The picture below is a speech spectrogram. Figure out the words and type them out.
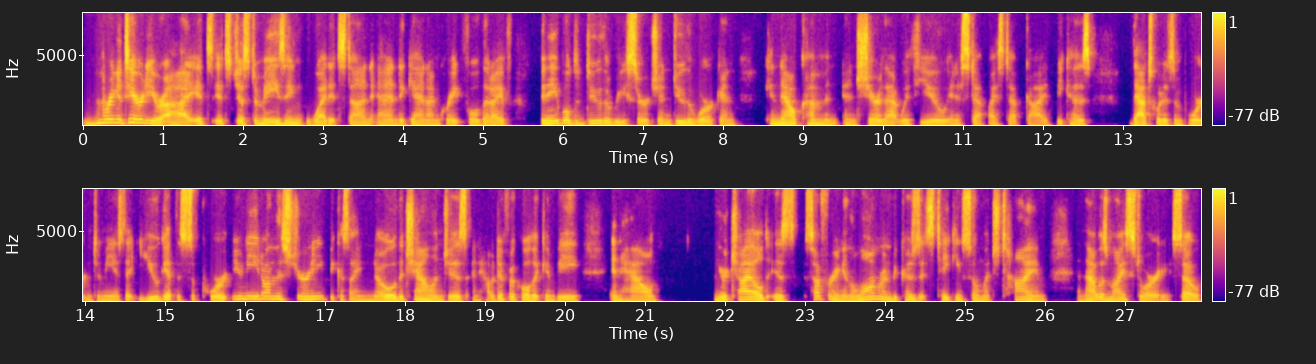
bring a tear to your eye. It's it's just amazing what it's done. And again, I'm grateful that I've been able to do the research and do the work and can now come and, and share that with you in a step-by-step guide because that's what is important to me is that you get the support you need on this journey because I know the challenges and how difficult it can be and how your child is suffering in the long run because it's taking so much time. And that was my story. So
